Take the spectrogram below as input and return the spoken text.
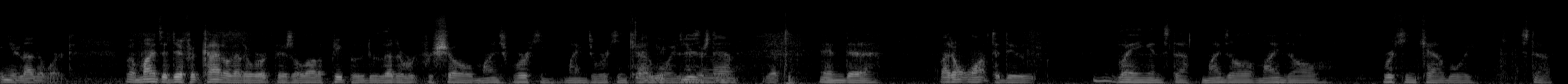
in your leather work. Well, mine's a different kind of leather work. There's a lot of people who do leather work for show. Mine's working. Mine's working Yeah, cowboy you're leather stuff. Yep. And uh, I don't want to do bling and stuff. Mine's all mine's all working cowboy stuff,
